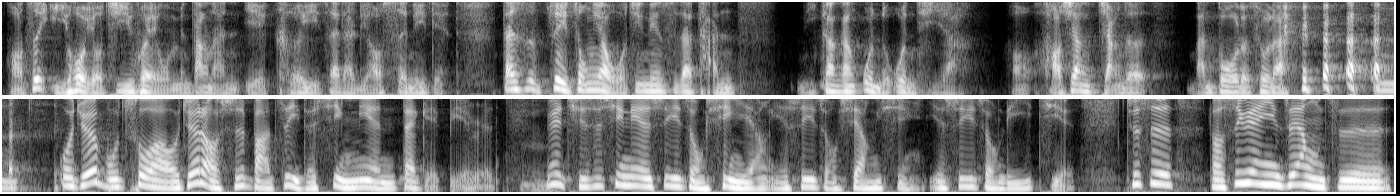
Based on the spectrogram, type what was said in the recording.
好，这以后有机会，我们当然也可以再来聊深一点。但是最重要，我今天是在谈你刚刚问的问题啊，哦，好像讲的蛮多的出来。嗯，我觉得不错啊，我觉得老师把自己的信念带给别人，因为其实信念是一种信仰，也是一种相信，也是一种理解。就是老师愿意这样子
